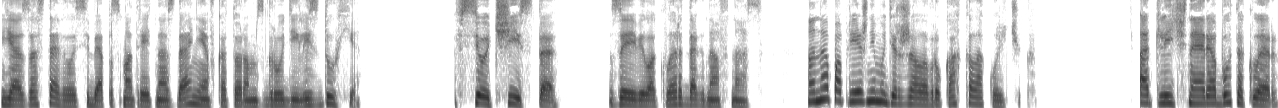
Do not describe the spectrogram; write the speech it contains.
Я заставила себя посмотреть на здание, в котором сгрудились духи. «Все чисто», — заявила Клэр, догнав нас. Она по-прежнему держала в руках колокольчик. «Отличная работа, Клэр!»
